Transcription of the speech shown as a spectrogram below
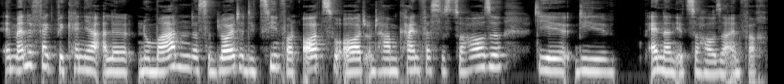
im Endeffekt, wir kennen ja alle Nomaden, das sind Leute, die ziehen von Ort zu Ort und haben kein festes Zuhause, die, die ändern ihr Zuhause einfach.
